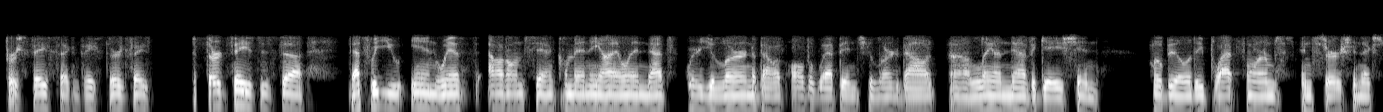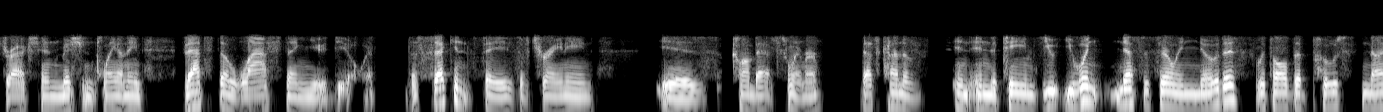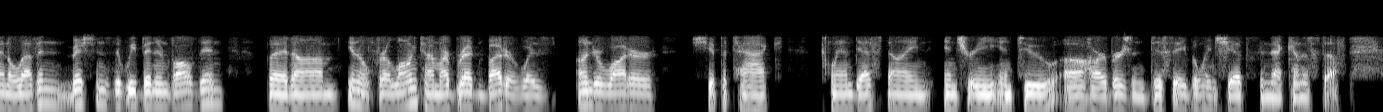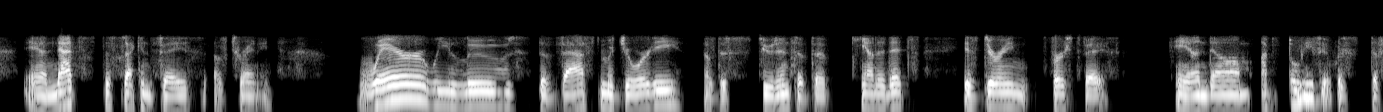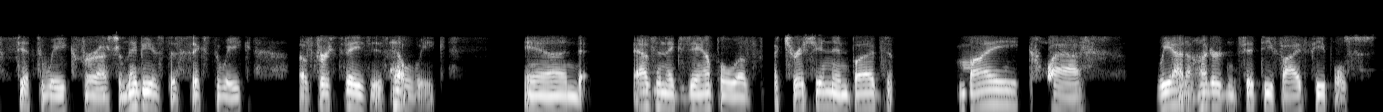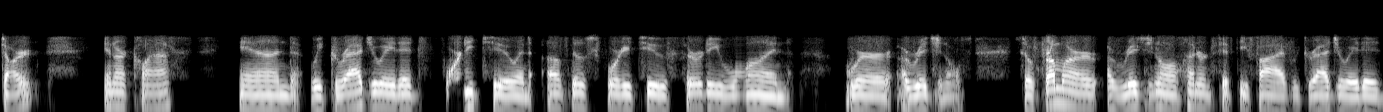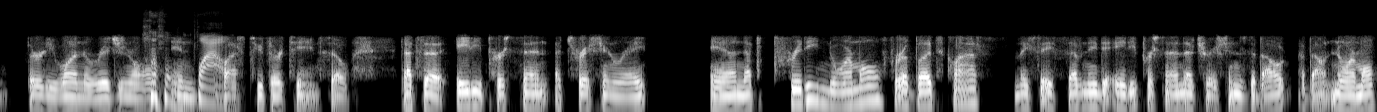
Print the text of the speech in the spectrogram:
first phase, second phase, third phase. The third phase is uh, that's what you end with out on San Clemente Island. That's where you learn about all the weapons. You learn about uh, land navigation, mobility platforms, insertion, extraction, mission planning that's the last thing you deal with. The second phase of training is combat swimmer. That's kind of in, in the teams. You you wouldn't necessarily know this with all the post 9/11 missions that we've been involved in, but um, you know, for a long time, our bread and butter was underwater ship attack, clandestine entry into uh, harbors and disabling ships and that kind of stuff. And that's the second phase of training. Where we lose the vast majority of the students, of the candidates, is during first phase. And um, I believe it was the fifth week for us, or maybe it's the sixth week of first phase is Hell Week. And as an example of attrition in BUD/S, my class, we had 155 people start in our class, and we graduated 42, and of those 42, 31 were originals. So from our original 155, we graduated 31 original in wow. class 213. So that's a 80% attrition rate, and that's pretty normal for a BUD/S class. They say 70 to 80% attrition is about about normal,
